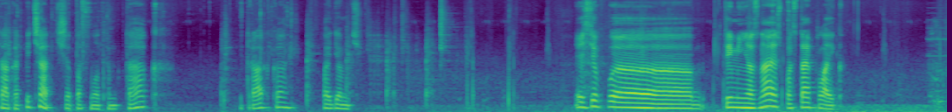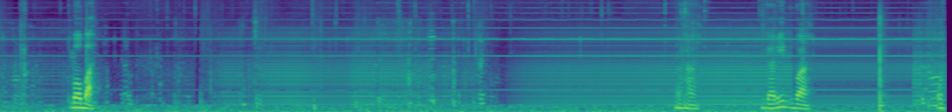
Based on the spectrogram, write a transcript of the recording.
Так, отпечатки сейчас посмотрим. Так, тетрадка. Пойдемте. Если э, ты меня знаешь, поставь лайк. Боба. Ага. Горит ба. Ой.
